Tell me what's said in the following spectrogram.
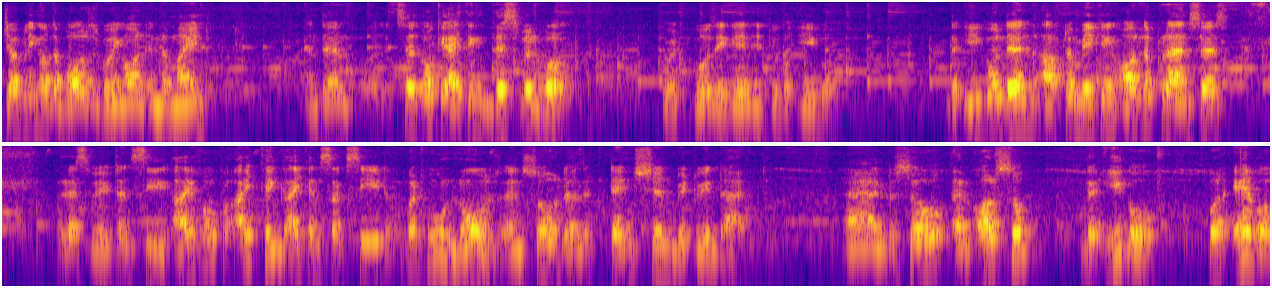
juggling of the balls going on in the mind, and then it says, okay, I think this will work. So it goes again into the ego. The ego then, after making all the plans, says, let's wait and see. I hope, I think I can succeed, but who knows? And so there's a tension between that. And so, and also, the ego forever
